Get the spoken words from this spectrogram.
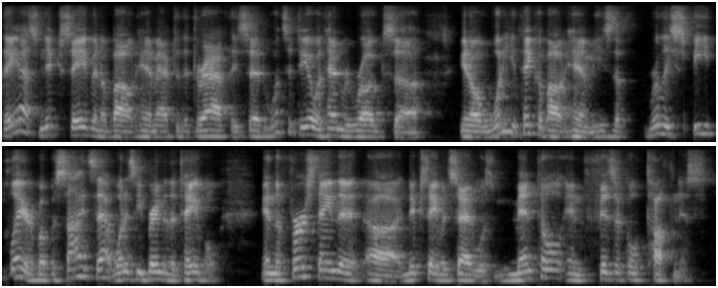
they asked Nick Saban about him after the draft, they said, "What's the deal with Henry Ruggs? Uh, you know, what do you think about him? He's a really speed player, but besides that, what does he bring to the table?" And the first thing that uh, Nick Saban said was mental and physical toughness.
